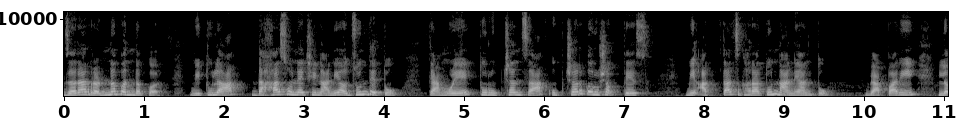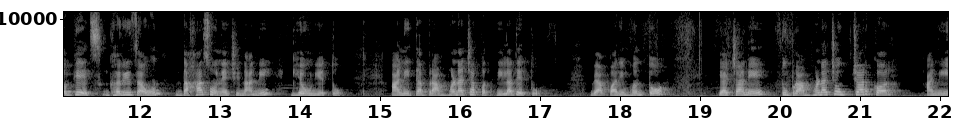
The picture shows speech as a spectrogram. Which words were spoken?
जरा रडणं बंद कर. मी तुला दहा सोन्याची नाणी अजून देतो. त्यामुळे तू रूपचंदचा उपचार करू शकतेस. मी आत्ताच घरातून नाणे आणतो. व्यापारी लगेच घरी जाऊन दहा सोन्याची नाणी घेऊन येतो आणि त्या ब्राह्मणाच्या पत्नीला देतो. व्यापारी म्हणतो याच्याने तू ब्राह्मणाचे उपचार कर आणि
